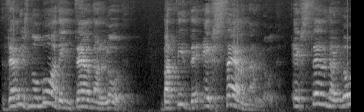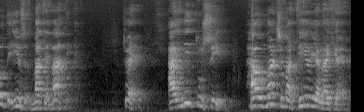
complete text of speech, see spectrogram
there is no more the internal load, but it's the external load. External load is mathematical. Cioè, I need to see how much material I have,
